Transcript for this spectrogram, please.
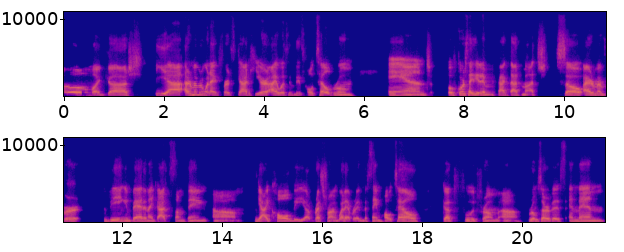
Oh my gosh. Yeah, I remember when I first got here, I was in this hotel room and of course I didn't pack that much. So I remember being in bed and I got something um yeah, I called the uh, restaurant whatever in the same hotel, got food from uh, room service and then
